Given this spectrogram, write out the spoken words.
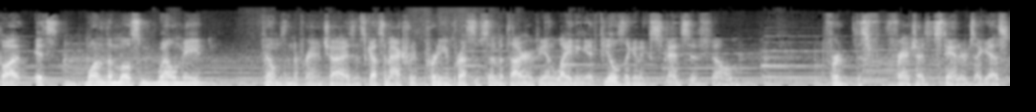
but it's one of the most well-made films in the franchise. It's got some actually pretty impressive cinematography and lighting. It feels like an expensive film for this franchise's standards, I guess.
